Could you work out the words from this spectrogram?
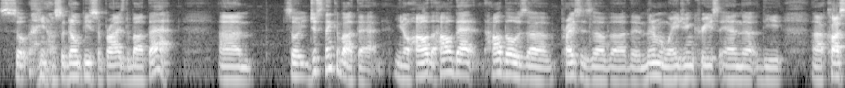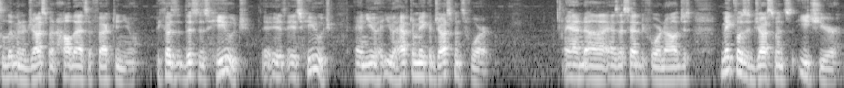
so you know, so don't be surprised about that. Um, so just think about that. You know how the how that how those uh, prices of uh, the minimum wage increase and the the uh, cost of living adjustment how that's affecting you because this is huge. It, it's huge, and you you have to make adjustments for it. And uh, as I said before, now just make those adjustments each year.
